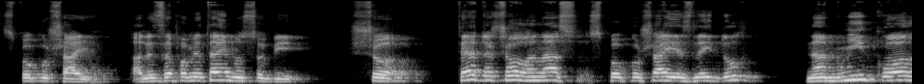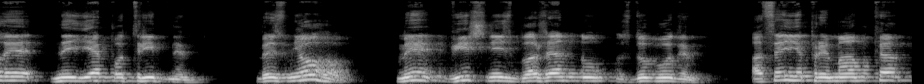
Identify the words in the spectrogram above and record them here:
спокушає. Але запам'ятаймо собі, що те, до чого нас спокушає злий дух, нам ніколи не є потрібним. Без нього ми вічність блаженну здобудемо. А це є приманка,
